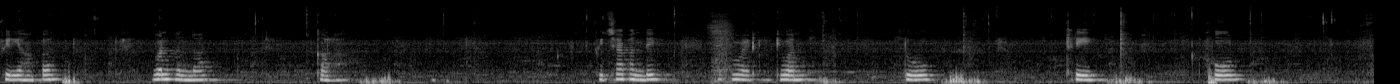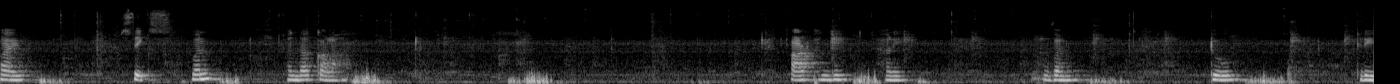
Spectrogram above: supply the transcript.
फिर यहाँ पर वन फंदा काला। फिर छः फंदे वाइट कलर के one two three four five six one फंदा काला आठ फंदे हरे one two three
